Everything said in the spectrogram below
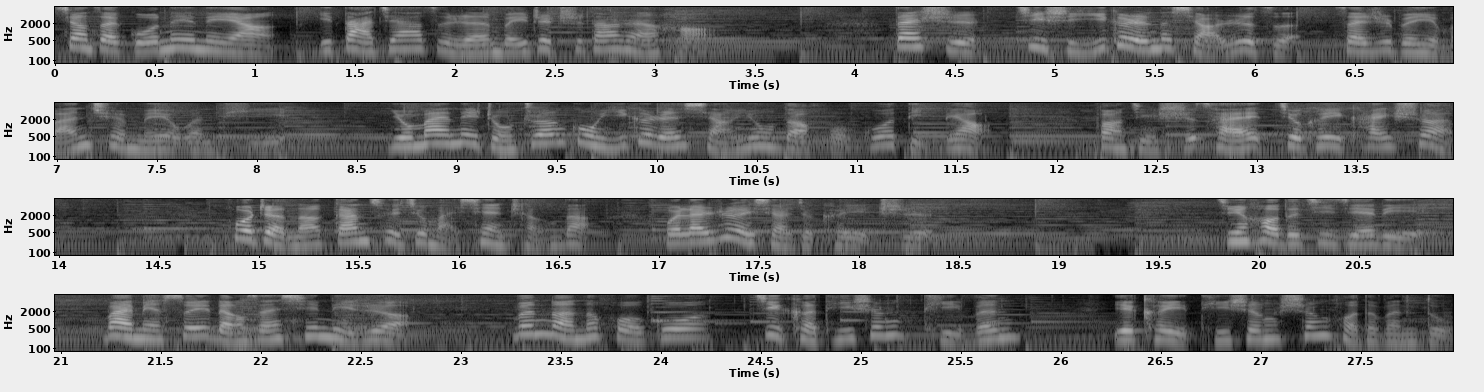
像在国内那样一大家子人围着吃当然好，但是即使一个人的小日子，在日本也完全没有问题。有卖那种专供一个人享用的火锅底料，放进食材就可以开涮。或者呢，干脆就买现成的，回来热一下就可以吃。今后的季节里，外面虽冷，咱心里热，温暖的火锅既可提升体温，也可以提升生活的温度。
